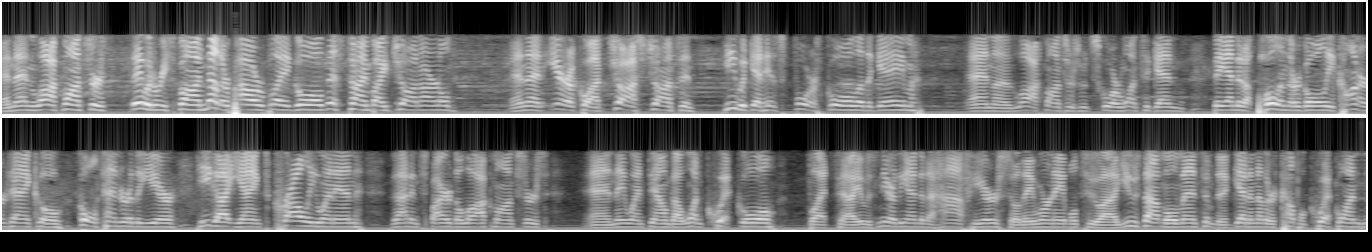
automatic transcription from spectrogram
And then Lock Monsters, they would respond. Another power play goal, this time by John Arnold. And then Iroquois, Josh Johnson, he would get his fourth goal of the game. And the Lock Monsters would score once again. They ended up pulling their goalie, Connor Danko, goaltender of the year. He got yanked. Crowley went in. That inspired the Lock Monsters. And they went down, got one quick goal but uh, it was near the end of the half here, so they weren't able to uh, use that momentum to get another couple quick ones.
